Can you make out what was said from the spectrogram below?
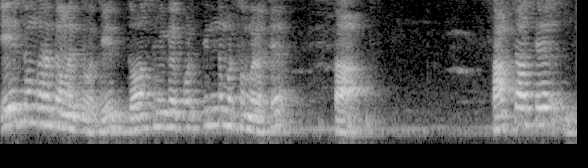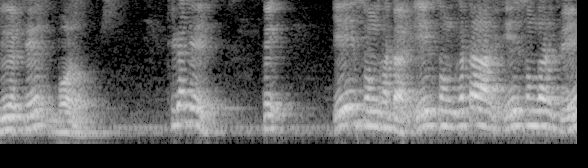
এই সংখ্যাটাতে আমরা দেখতে পাচ্ছি দশমিকের পর তিন নম্বর সংখ্যাটা আছে সাত। সাতটা হচ্ছে দুইয়ের চেয়ে বড়। ঠিক আছে? তো এই সংখ্যাটা এই সংখ্যাটা আর এই সংখ্যার চেয়ে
